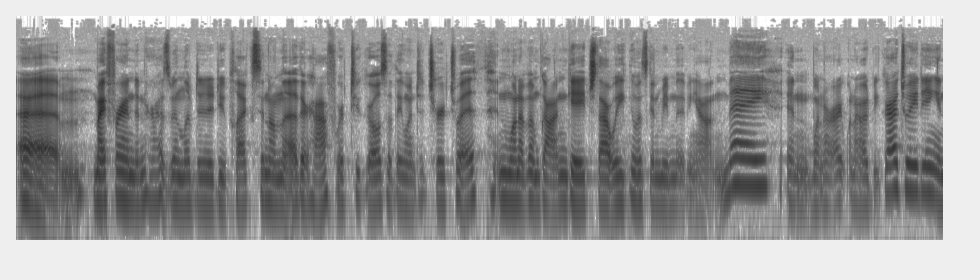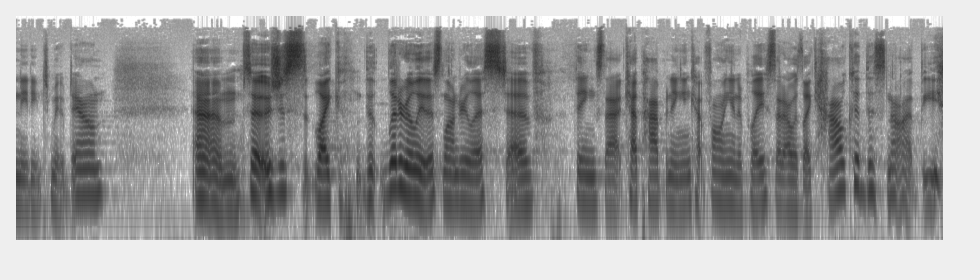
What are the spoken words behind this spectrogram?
um, my friend and her husband lived in a duplex, and on the other half were two girls that they went to church with. And one of them got engaged that week and was going to be moving out in May, and when right when I would be graduating and needing to move down. Um, so it was just like the, literally this laundry list of things that kept happening and kept falling into place. That I was like, how could this not be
